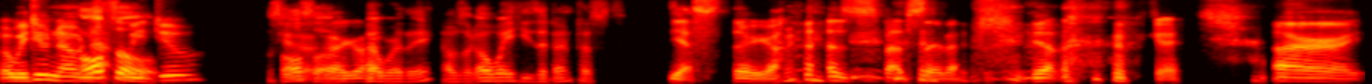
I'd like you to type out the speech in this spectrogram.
but we do know now. Also- We do. It's Yeah, also ahead. noteworthy. I was like, oh wait, he's a dentist. Yes, there you go. I was about to say that. yep. okay. All right.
